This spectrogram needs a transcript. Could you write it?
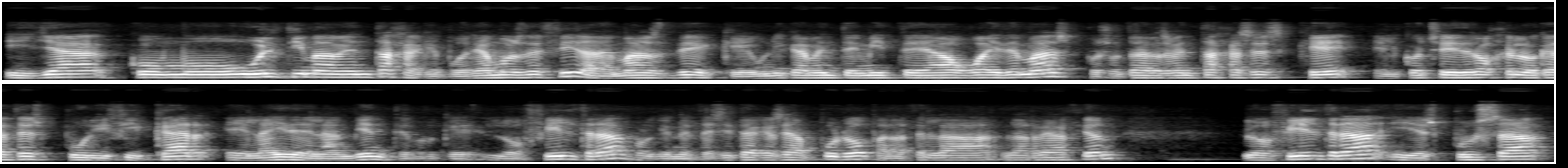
Y ya como última ventaja que podríamos decir, además de que únicamente emite agua y demás, pues otra de las ventajas es que el coche de hidrógeno lo que hace es purificar el aire del ambiente, porque lo filtra, porque necesita que sea puro para hacer la, reacción, lo filtra y expulsa,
